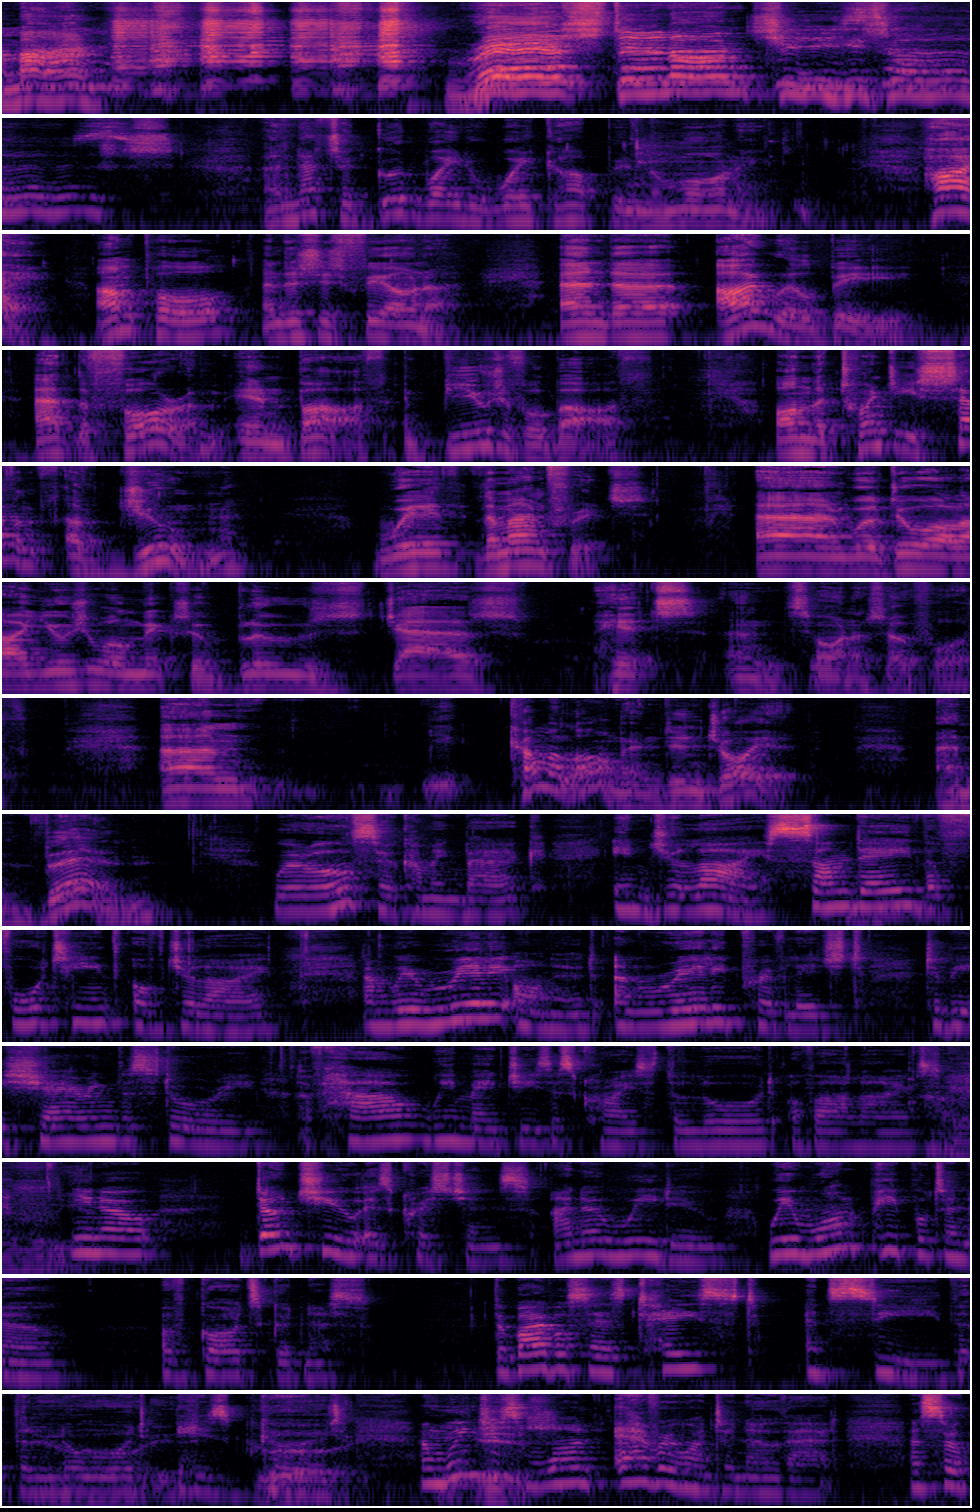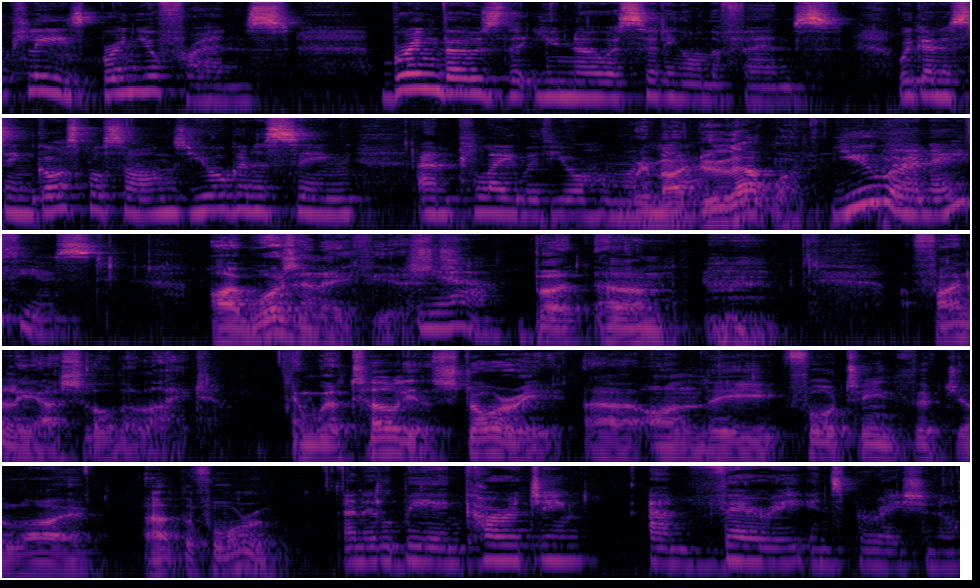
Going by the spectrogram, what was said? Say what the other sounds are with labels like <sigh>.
mind, resting on Jesus. And that's a good way to wake up in the morning. Hi, I'm Paul, and this is Fiona. And uh, I will be at the Forum in Bath, in beautiful Bath, on the 27th of June with the Manfreds. And we'll do all our usual mix of blues, jazz, hits, and so on and so forth. And you come along and enjoy it. And then We're also coming back in July, Sunday, the 14th of July, and we're really honored and really privileged to be sharing the story of how we made Jesus Christ the Lord of our lives. Hallelujah. You know, don't you, as Christians, I know we do, we want people to know of God's goodness. The Bible says, Taste and see that the Lord is good. good. And we He just is. want everyone to know that. And so please bring your friends, bring those that you know are sitting on the fence. We're going to sing gospel songs. You're going to sing and play with your harmonica. we might do that one. You were an atheist. I was an atheist. Yeah. But um, <clears throat> finally I saw the light. And we'll tell you the story uh, on the 14th of July at the Forum. And it'll be encouraging and very inspirational.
